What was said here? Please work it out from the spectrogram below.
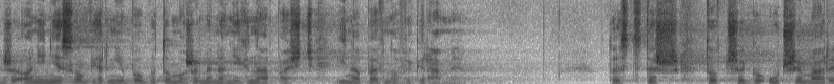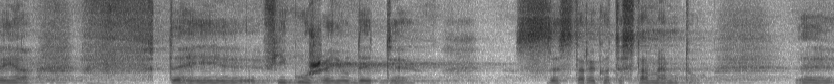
że oni nie są wierni Bogu, to możemy na nich napaść i na pewno wygramy. To jest też to, czego uczy Maryja w tej figurze Judyty ze Starego Testamentu. Y,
